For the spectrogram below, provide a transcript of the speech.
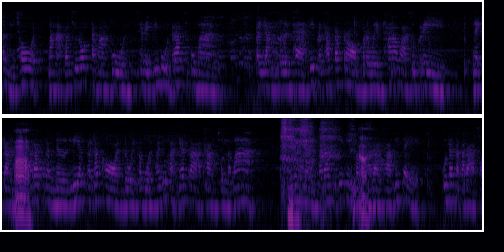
ศมีโชตมหาวชิโรตมานกูลสิริวิบูลย์ราชกุมาร ไปยังเรือนแพที่ประทับรับรองบริเวณท่าวาสุกรี ในการอ่าพระราชดำเนินเลียบพระนคร โดยขบวนพยุหยาตราทางชนละมากเนื่องในพระราชพิธีบรมราชาพิเศษกพุทธศักราช 2562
